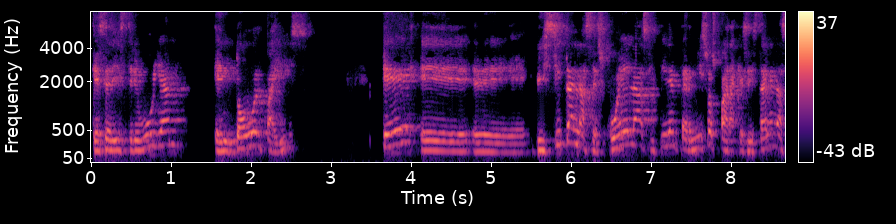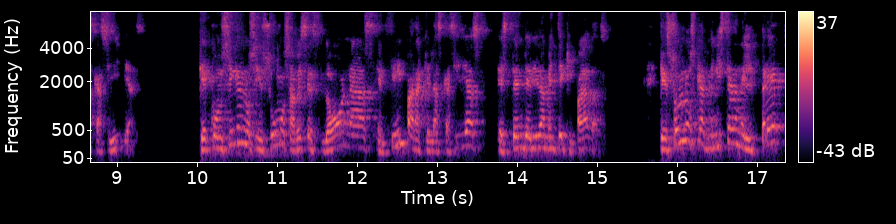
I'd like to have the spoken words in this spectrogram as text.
que se distribuyan en todo el país, que eh, eh, visitan las escuelas y piden permisos para que se instalen las casillas, que consiguen los insumos, a veces lonas, en fin, para que las casillas estén debidamente equipadas, que son los que administran el PREP,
